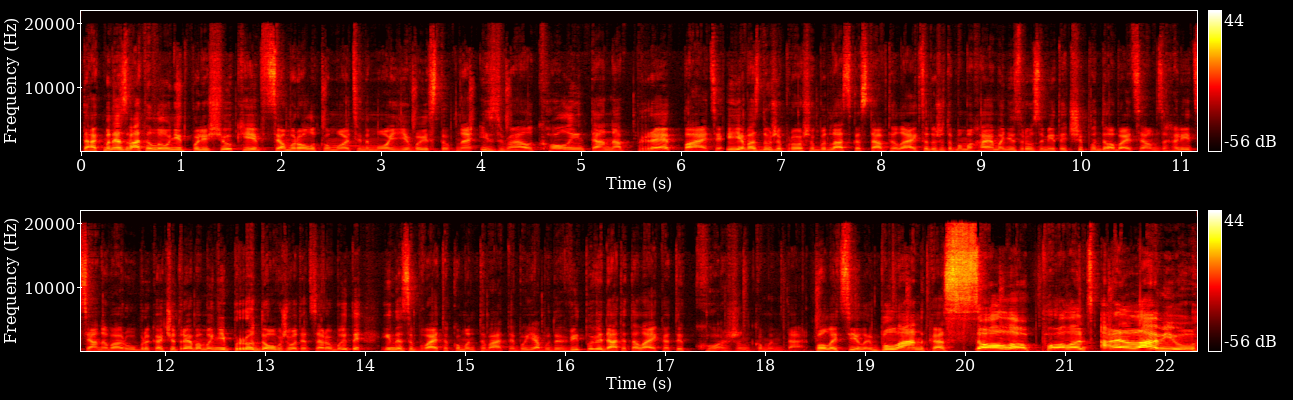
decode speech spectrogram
Так, мене звати Леонід Поліщук, і в цьому ролику ми оцінимо її виступ на Israel Calling та на препаті. І я вас дуже прошу, будь ласка, ставте лайк. Це дуже допомагає мені зрозуміти, чи подобається вам взагалі ця нова рубрика, чи треба мені продовжувати це робити. І не забувайте коментувати, бо я буду відповідати та лайкати кожен коментар. Полетіли Бланка, соло, Poland, I love you!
